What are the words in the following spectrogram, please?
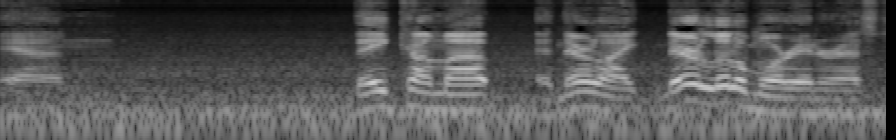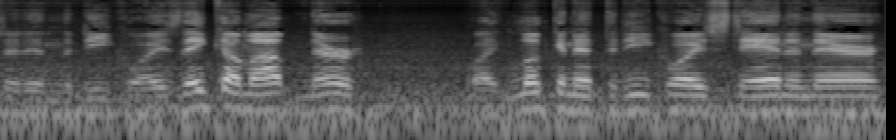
And they come up and they're like, they're a little more interested in the decoys. They come up and they're like looking at the decoys standing there.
